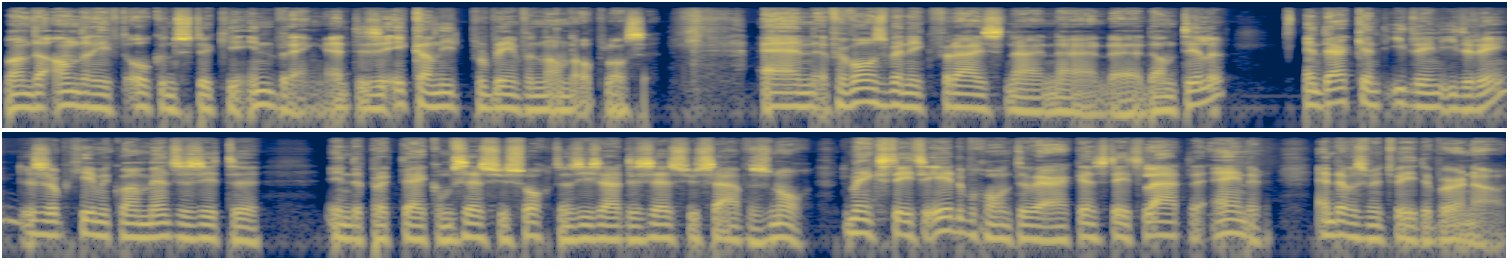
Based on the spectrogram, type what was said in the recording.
Want de ander heeft ook een stukje inbreng. Het is, ik kan niet het probleem van de ander oplossen. En vervolgens ben ik verhuisd naar, naar de, de Antillen. En daar kent iedereen iedereen. Dus op een gegeven moment kwamen mensen zitten in de praktijk om zes uur 's ochtends. Die zaten zes uur 's avonds nog. Toen ben ik steeds eerder begonnen te werken en steeds later eindigen. En dat was mijn tweede burn-out.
